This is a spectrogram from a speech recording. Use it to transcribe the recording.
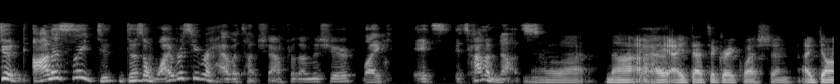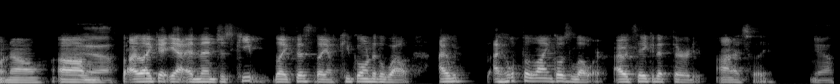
Willis. Dude, honestly, do, does a wide receiver have a touchdown for them this year? Like, it's it's kind of nuts. Not a lot. No, Yeah. I, I that's a great question. I don't know. Um, Yeah. but I like it. Yeah, and then just keep like this. Like keep going to the well. I would. I hope the line goes lower. I would take it at thirty. Honestly, Yeah,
